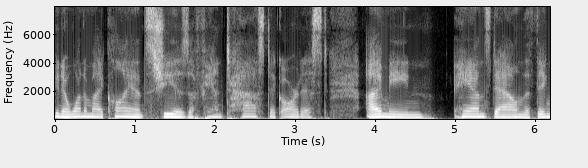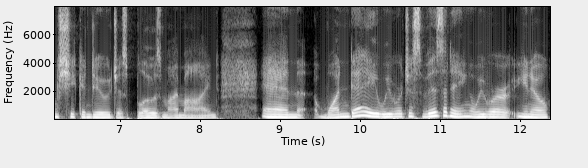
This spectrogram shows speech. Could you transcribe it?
You know, one of my clients, she is a fantastic artist. I mean, hands down, the things she can do just blows my mind. And one day we were just visiting. We were, you know,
